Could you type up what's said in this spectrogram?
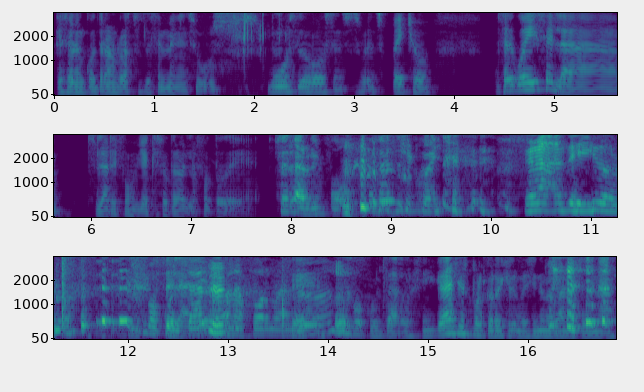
Que solo encontraron rastros de semen en sus muslos, en su, en su pecho. O sea, el güey se la, se la rifó. Ya quiso otra vez la foto de. Se la rifó. Sí, güey. Grande ídolo. Ocultar de alguna forma, Sí, ¿no? ocultarlo, sí. Gracias por corregirme, si no me van a funar.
